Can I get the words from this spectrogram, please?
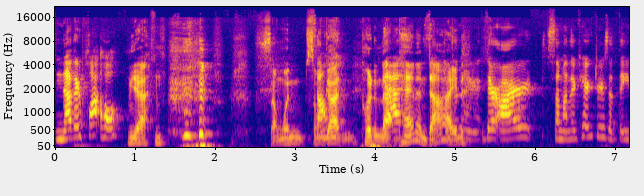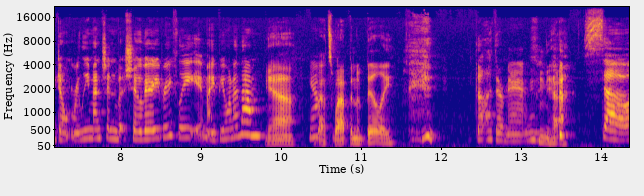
another plot hole. Yeah. someone someone Some- got put in that Yeah, pen and died. There. There are some other characters that they don't really mention but show very briefly. It might be one of them. Yeah, Yeah. that's what happened to Billy. The other man. Yeah. So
